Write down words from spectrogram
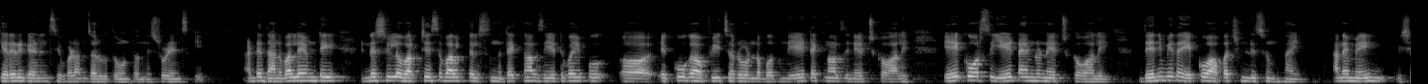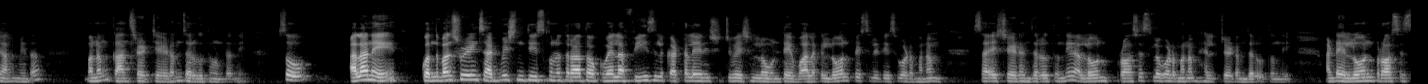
కెరీర్ గైడెన్స్ ఇవ్వడం జరుగుతూ ఉంటుంది స్టూడెంట్స్కి. అంటే దానివల్ల ఏంటి ఇండస్ట్రీలో వర్క్ చేసే వాళ్ళకి తెలుస్తుంది టెక్నాలజీ ఎటువైపు ఎక్కువగా ఫీచర్ ఉండబోతుంది ఏ టెక్నాలజీ నేర్చుకోవాలి ఏ కోర్సు ఏ టైంలో నేర్చుకోవాలి దేని మీద ఎక్కువ ఆపర్చునిటీస్ ఉంటున్నాయి అనే మెయిన్ విషయాల మీద మనం కాన్సన్ట్రేట్ చేయడం జరుగుతూ ఉంటుంది. సో అలానే కొంతమంది స్టూడెంట్స్ అడ్మిషన్ తీసుకున్న తర్వాత ఒకవేళ ఫీజులు కట్టలేని సిచ్యువేషన్లో ఉంటే వాళ్ళకి లోన్ ఫెసిలిటీస్ కూడా మనం సజెస్ట్ చేయడం జరుగుతుంది. ఆ లోన్ ప్రాసెస్లో కూడా మనం హెల్ప్ చేయడం జరుగుతుంది. అంటే లోన్ ప్రాసెస్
